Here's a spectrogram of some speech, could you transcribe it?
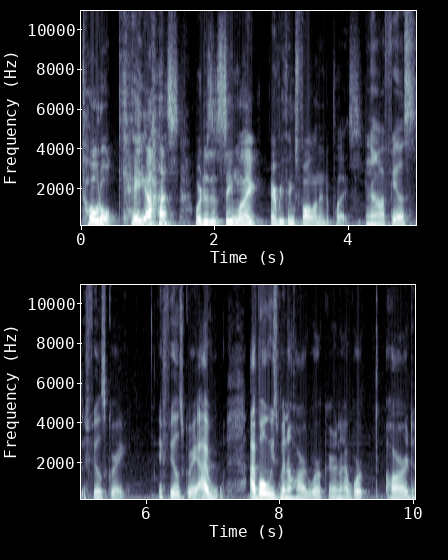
total chaos, or does it seem like everything's fallen into place? No, it feels it feels great. It feels great. I I've always been a hard worker and I've worked hard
